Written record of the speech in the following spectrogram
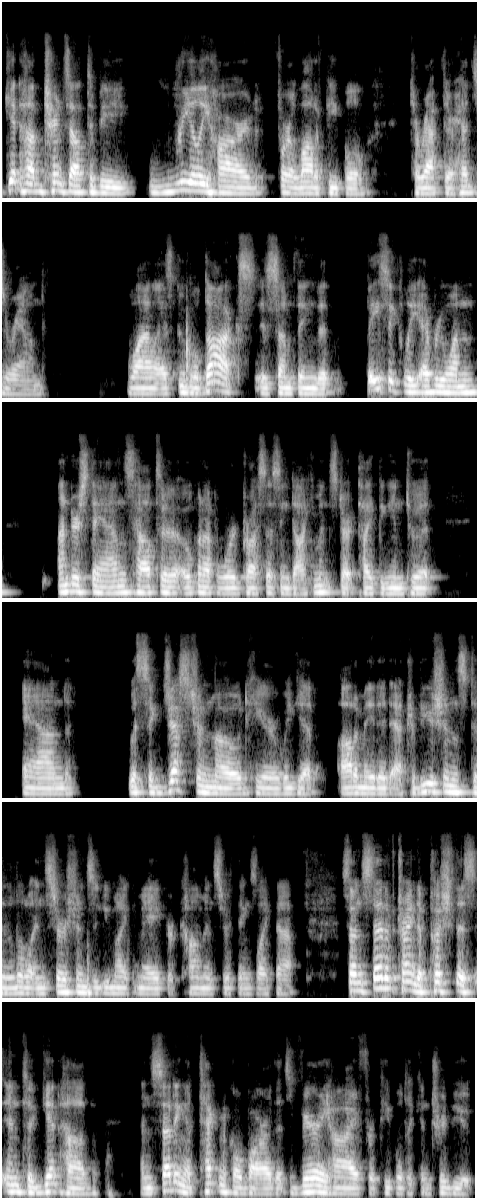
GitHub turns out to be really hard for a lot of people to wrap their heads around. While as Google Docs is something that basically everyone understands how to open up a word processing document, start typing into it, And with suggestion mode here, we get automated attributions to little insertions that you might make or comments or things like that. So instead of trying to push this into GitHub and setting a technical bar that's very high for people to contribute,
